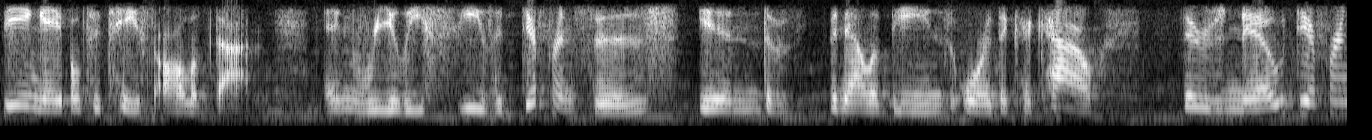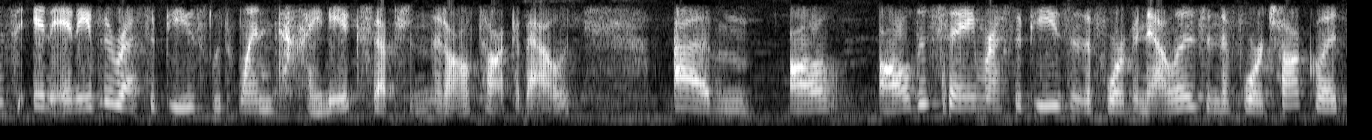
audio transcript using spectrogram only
being able to taste all of that and really see the differences in the vanilla beans or the cacao. There's no difference in any of the recipes, with one tiny exception that I'll talk about. Um, all all the same recipes and the four vanillas and the four chocolates,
